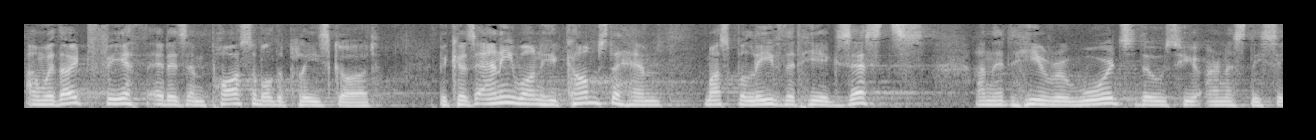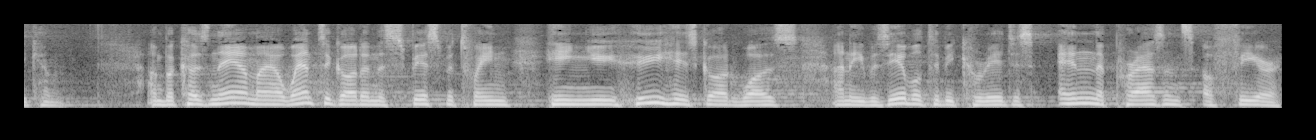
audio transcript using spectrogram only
and without faith it is impossible to please God, because anyone who comes to him must believe that he exists and that he rewards those who earnestly seek him. And because Nehemiah went to God in the space between, he knew who his God was and he was able to be courageous in the presence of fear.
